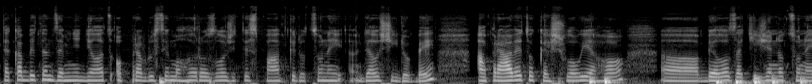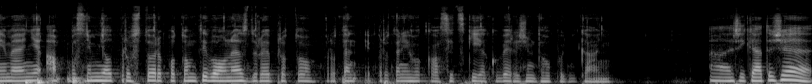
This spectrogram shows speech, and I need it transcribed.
tak aby ten zemědělec opravdu si mohl rozložit ty splátky do co nejdelší doby a právě to cash flow jeho bylo zatíženo co nejméně a vlastně měl prostor potom ty volné zdroje pro, to, pro, ten, pro ten jeho klasický jakoby režim toho podnikání. Říkáte, že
